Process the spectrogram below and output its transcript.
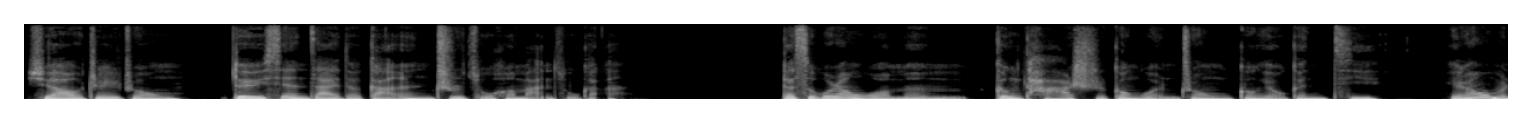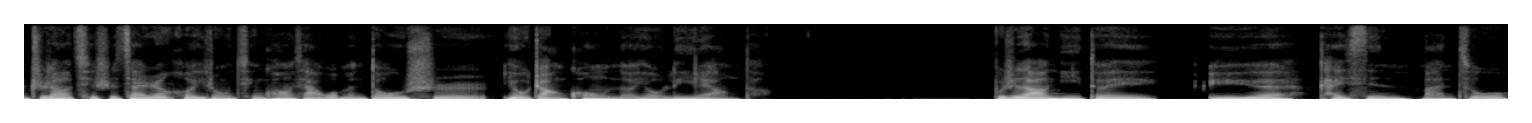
需要这种对于现在的感恩、知足和满足感。它似乎让我们更踏实、更稳重、更有根基，也让我们知道，其实，在任何一种情况下，我们都是有掌控的、有力量的。不知道你对？愉悦、开心、满足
